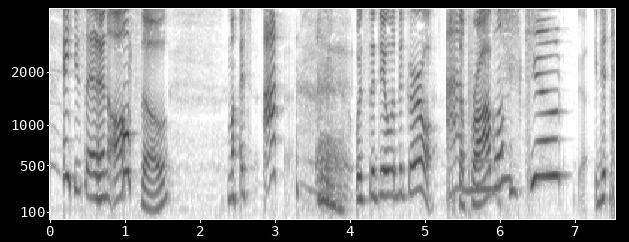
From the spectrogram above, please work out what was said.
you said, and also, my son- what's the deal with the girl? It's a problem. She's cute.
